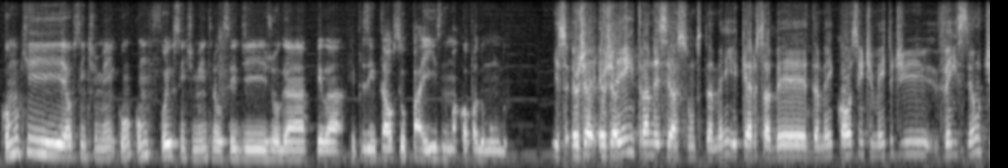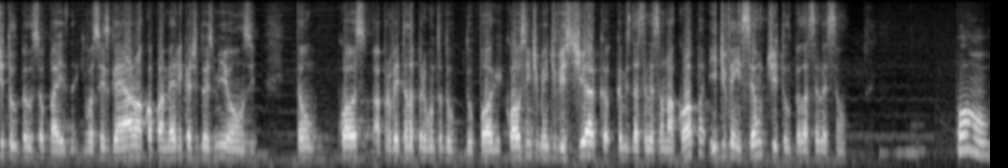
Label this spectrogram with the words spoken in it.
como que é o sentimento, como, como foi o sentimento para você de jogar pela representar o seu país numa Copa do Mundo? Isso, eu já, eu já ia entrar nesse assunto também e quero saber também qual é o sentimento de vencer um título pelo seu país, né? Que vocês ganharam a Copa América de 2011. Então, qual, aproveitando a pergunta do, do Pog, qual é o sentimento de vestir a ca- camisa da seleção na Copa e de vencer um título pela seleção? Bom,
